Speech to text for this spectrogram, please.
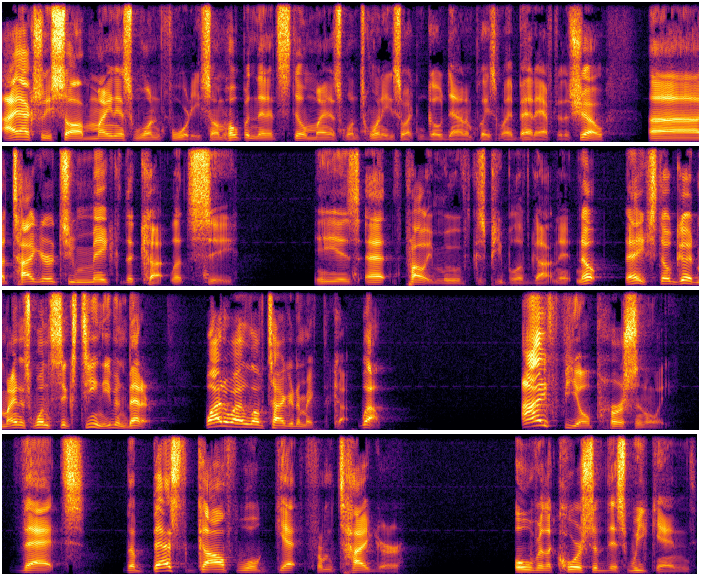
I actually saw minus 140. So I'm hoping that it's still minus 120 so I can go down and place my bet after the show. Uh, Tiger to make the cut. Let's see. He is at probably moved because people have gotten it. Nope. Hey, still good. Minus 116, even better. Why do I love Tiger to make the cut? Well, I feel personally that the best golf we'll get from Tiger over the course of this weekend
